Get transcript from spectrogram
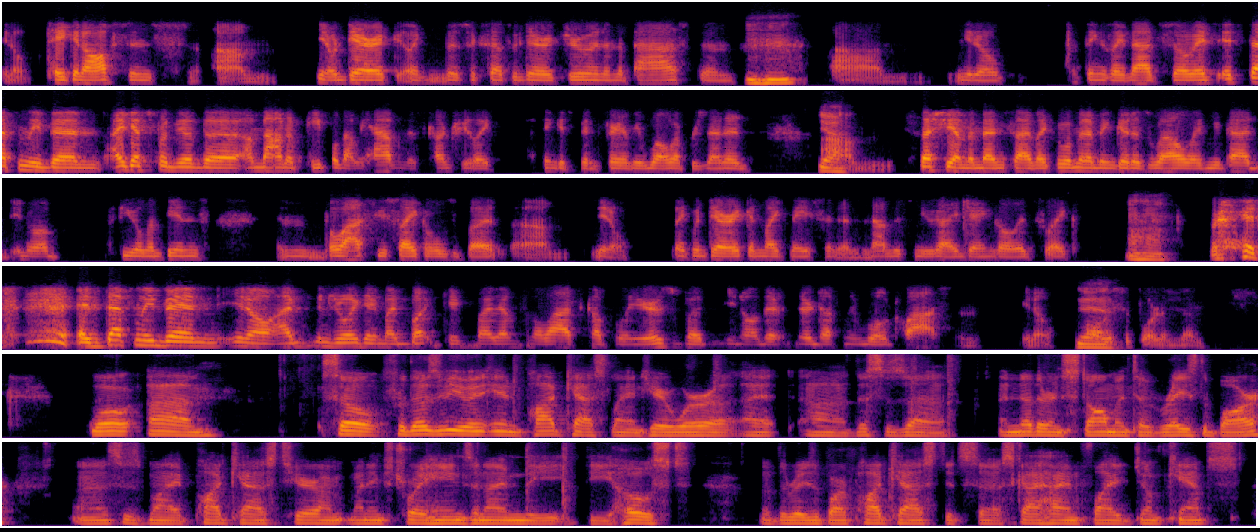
you know, taken off since um, you know Derek, like the success of Derek Drouin in the past, and mm-hmm. um, you know things like that. So it's it's definitely been, I guess, for the the amount of people that we have in this country, like I think it's been fairly well represented. Yeah. Um, especially on the men's side, like the women have been good as well. Like we've had you know a few Olympians in the last few cycles, but um, you know like with Derek and Mike Mason and now this new guy Django, it's like uh-huh. it's it's definitely been you know I've enjoyed getting my butt kicked by them for the last couple of years, but you know they're they're definitely world class and you know yeah. always supporting them. Well, um, so for those of you in, in podcast land here, we're uh, at uh, this is uh, another installment of Raise the Bar. Uh, this is my podcast here. I'm, my name's Troy Haynes, and I'm the the host of the Raise the Bar podcast. It's uh, Sky High and Fly Jump Camps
